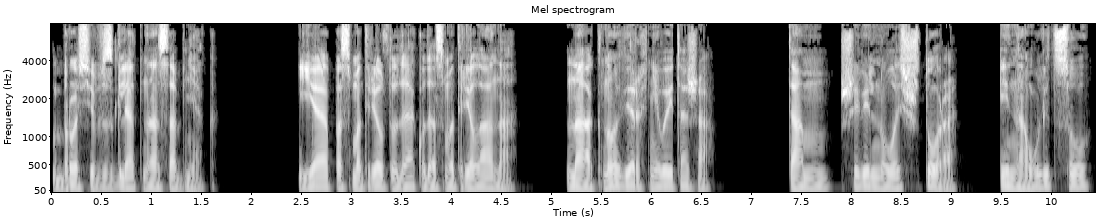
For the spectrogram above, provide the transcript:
бросив взгляд на особняк. Я посмотрел туда, куда смотрела она, на окно верхнего этажа. Там шевельнулась штора, и на улицу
